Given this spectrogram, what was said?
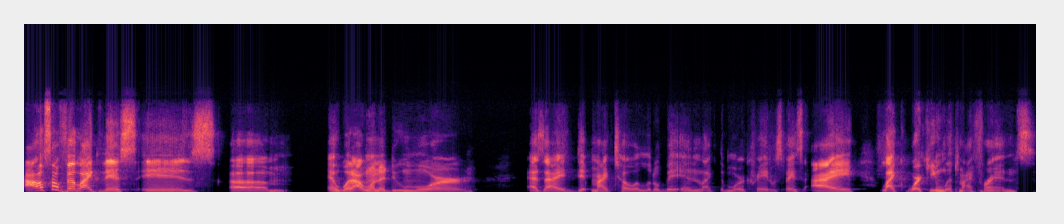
I also feel like this is um and what I want to do more as I dip my toe a little bit in like the more creative space. I like working with my friends.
